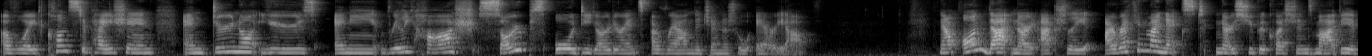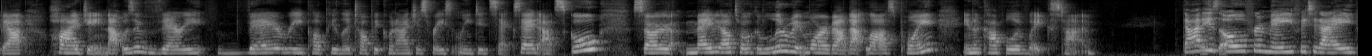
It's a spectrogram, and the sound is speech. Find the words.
avoid constipation, and do not use any really harsh soaps or deodorants around the genital area. Now, on that note, actually, I reckon my next No Stupid Questions might be about hygiene. That was a very, very popular topic when I just recently did sex ed at school. So maybe I'll talk a little bit more about that last point in a couple of weeks' time. That is all from me for today.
